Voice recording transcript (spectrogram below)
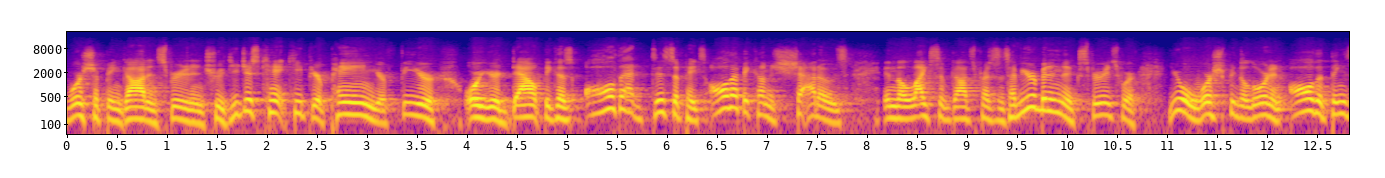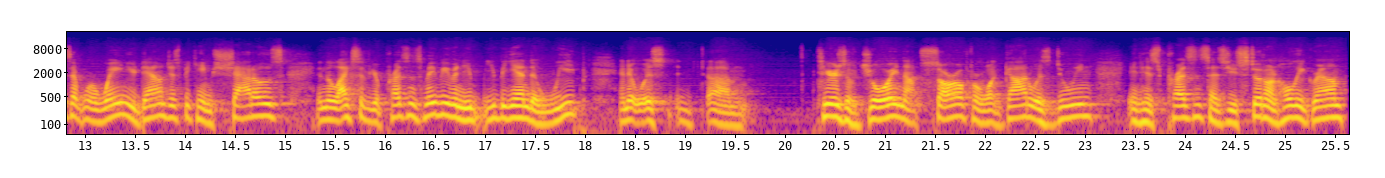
worshiping God in spirit and in truth. You just can't keep your pain, your fear, or your doubt because all that dissipates, all that becomes shadows in the likes of God's presence. Have you ever been in an experience where you were worshiping the Lord and all the things that were weighing you down just became shadows in the likes of your presence? Maybe even you, you began to weep and it was. Um, tears of joy, not sorrow, for what God was doing in His presence as you stood on holy ground.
